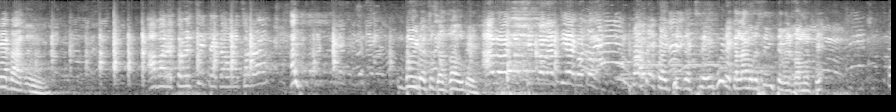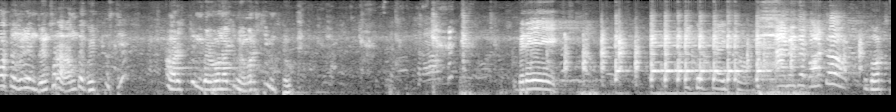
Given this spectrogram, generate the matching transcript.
কেডা গো আমারে তুমি চিনতে পারছ না বইটা তো যাও দে আমি ওই ঠিক করার দিয়ে গটো বারে কই ঠিক আছে বইটা খেলা চিনতে কত জুড়েন জুন ছাড়া আমি তো ঘুরতেছি আমার চিনবার না তুমি আমার চিনতো ব্রেক আমি যে ঘটক। ঘট্ট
